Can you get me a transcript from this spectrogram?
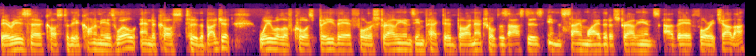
there is a cost to the economy as well and a cost to the budget. We will, of course, be there for Australians impacted by natural disasters in the same way that Australians are there for each other.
